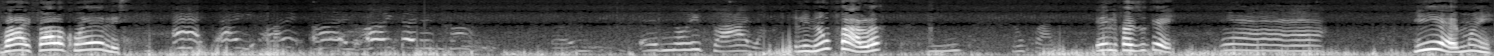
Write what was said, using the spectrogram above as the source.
Vai, fala com eles. Ai, ai, ai, ai, ai, cadê ele fala? Ele não fala. Ele não fala. Hum, Não fala. Ele faz o quê? É. E é, mãe?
